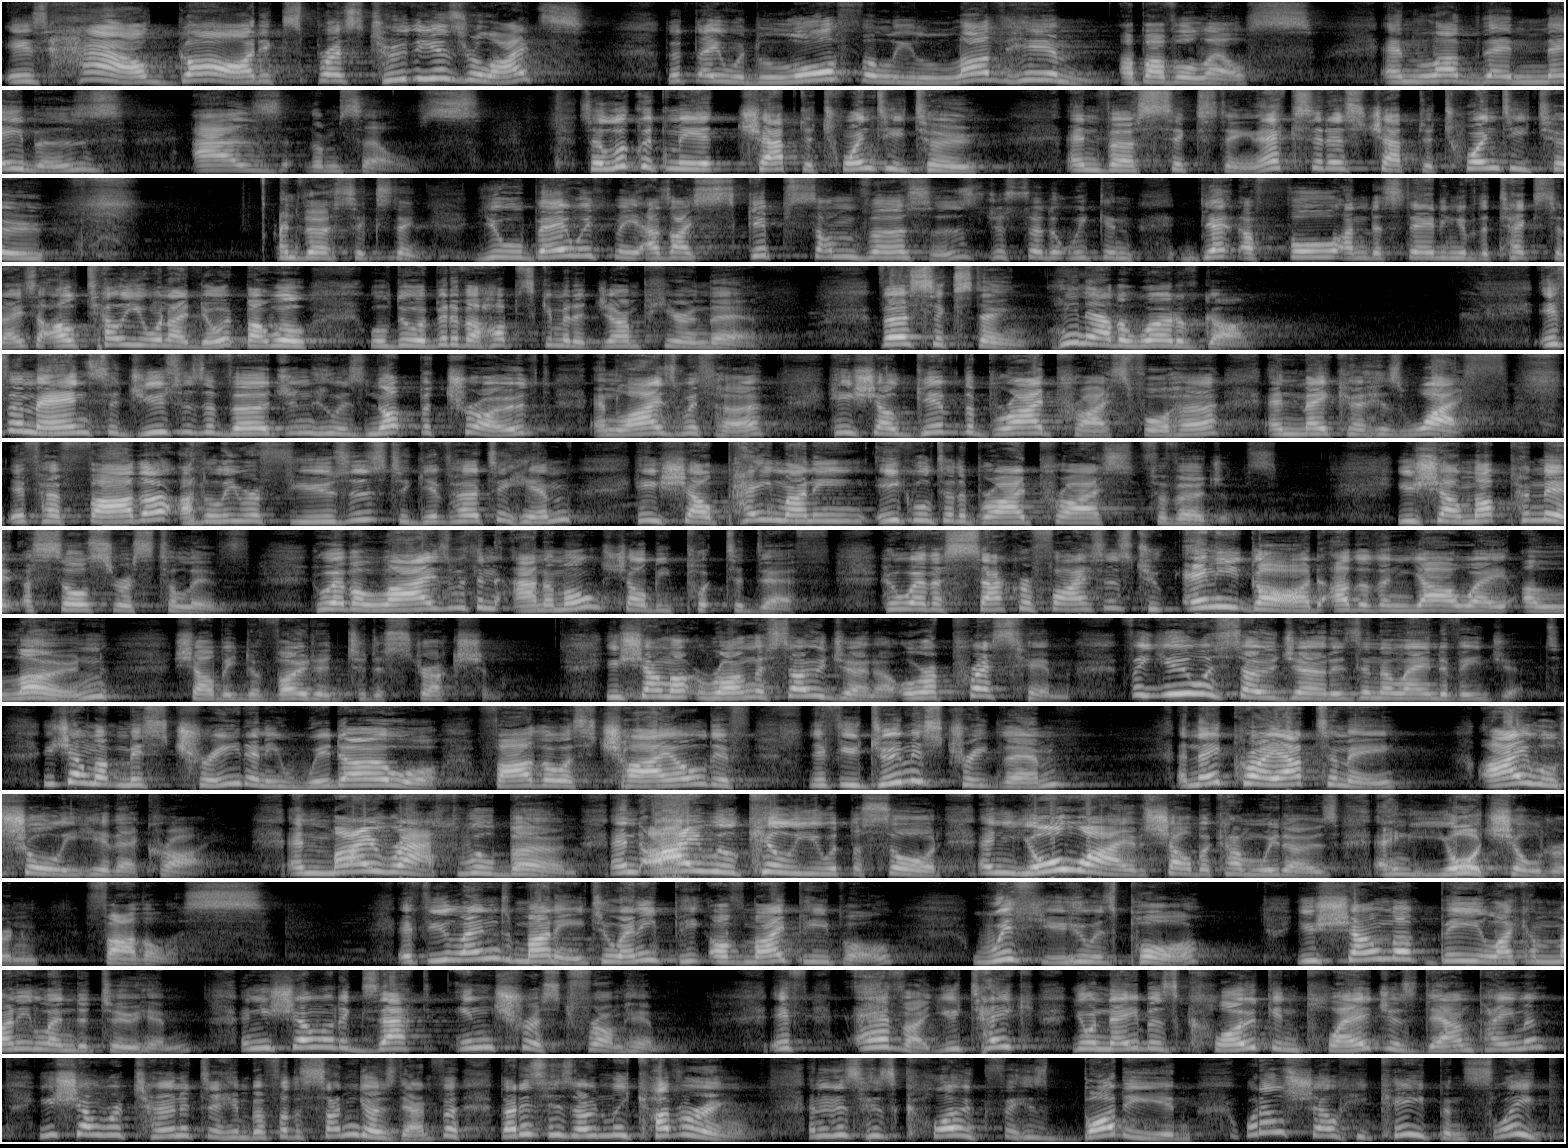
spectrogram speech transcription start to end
is how God expressed to the Israelites that they would lawfully love Him above all else and love their neighbors as themselves. So look with me at chapter 22 and verse 16. Exodus chapter 22 and verse 16. You will bear with me as I skip some verses just so that we can get a full understanding of the text today. So I'll tell you when I do it, but we'll, we'll do a bit of a hop, skim, and a jump here and there. Verse 16. Hear now the word of God. If a man seduces a virgin who is not betrothed and lies with her, he shall give the bride price for her and make her his wife. If her father utterly refuses to give her to him, he shall pay money equal to the bride price for virgins. You shall not permit a sorceress to live. Whoever lies with an animal shall be put to death. Whoever sacrifices to any god other than Yahweh alone shall be devoted to destruction. You shall not wrong a sojourner or oppress him, for you were sojourners in the land of Egypt. You shall not mistreat any widow or fatherless child. If, if you do mistreat them, and they cry out to me, I will surely hear their cry. And my wrath will burn, and I will kill you with the sword, and your wives shall become widows, and your children fatherless. If you lend money to any of my people with you who is poor, you shall not be like a moneylender to him, and you shall not exact interest from him. If ever you take your neighbor's cloak in pledge as down payment, you shall return it to him before the sun goes down, for that is his only covering, and it is his cloak for his body, and what else shall he keep and sleep?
